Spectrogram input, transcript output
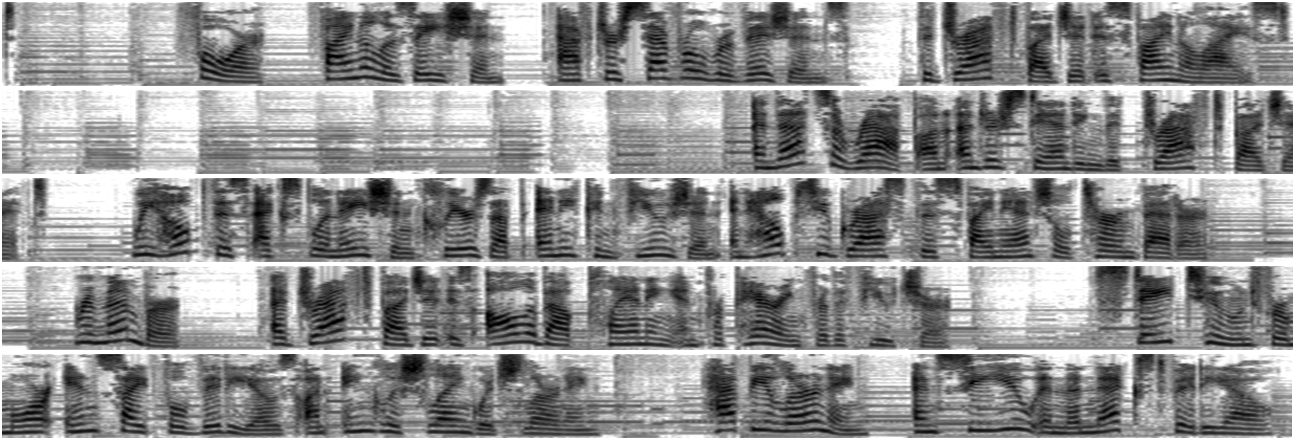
4. Finalization, after several revisions, the draft budget is finalized. And that's a wrap on understanding the draft budget. We hope this explanation clears up any confusion and helps you grasp this financial term better. Remember, a draft budget is all about planning and preparing for the future. Stay tuned for more insightful videos on English language learning. Happy learning, and see you in the next video.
